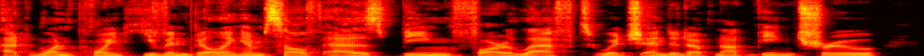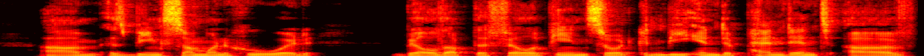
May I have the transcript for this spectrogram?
at one point even billing himself as being far left, which ended up not being true, um, as being someone who would build up the Philippines so it can be independent of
